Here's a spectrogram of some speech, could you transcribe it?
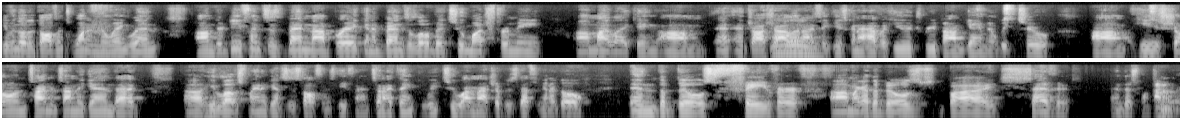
even though the Dolphins won in New England, um, their defense is bend not break, and it bends a little bit too much for me, um, my liking. Um, and, and Josh Allen, I Mm. think he's going to have a huge rebound game in Week Two. Um, he's shown time and time again that uh, he loves playing against his Dolphins defense, and I think Week Two our matchup is definitely going to go in the Bills' favor. Um, I got the Bills by seven in this one. I'm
